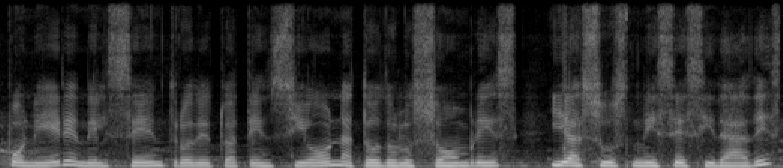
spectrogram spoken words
poner en el centro de tu atención a todos los hombres y a sus necesidades?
